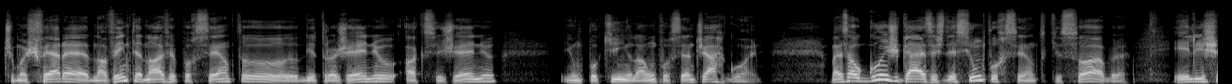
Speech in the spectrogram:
atmosfera é 99% nitrogênio, oxigênio e um pouquinho lá, 1% de argônio. Mas alguns gases desse 1% que sobra, eles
